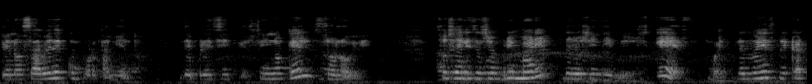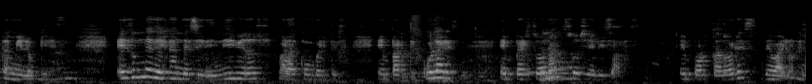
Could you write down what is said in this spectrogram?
que no sabe de comportamiento, de principios, sino que él solo vive. Socialización primaria de los individuos. ¿Qué es? Bueno, les voy a explicar también lo que es. Es donde dejan de ser individuos para convertirse en particulares, en personas socializadas, en portadores de valores.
